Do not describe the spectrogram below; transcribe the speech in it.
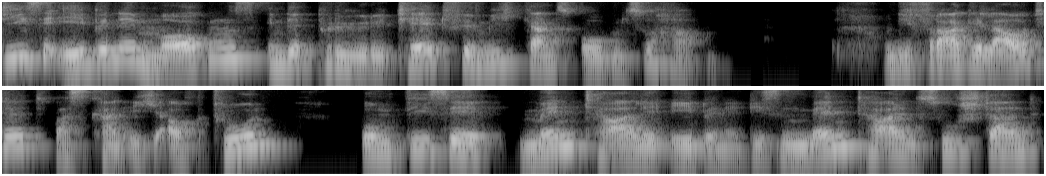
diese Ebene morgens in der Priorität für mich ganz oben zu haben. Und die Frage lautet, was kann ich auch tun, um diese mentale Ebene, diesen mentalen Zustand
